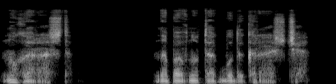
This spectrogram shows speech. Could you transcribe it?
Ну, гаразд. Напевно, так буде краще.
